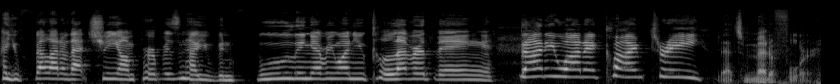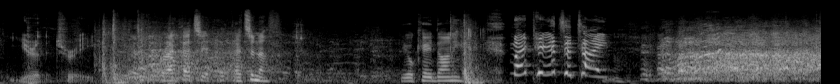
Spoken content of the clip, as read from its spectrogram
How you fell out of that tree on purpose and how you've been fooling everyone, you clever thing. Donnie wanna climb tree. That's metaphor. You're the tree. All right, that's it. That's enough. You okay, Donnie? My pants are tight.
